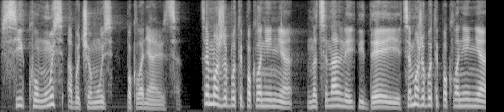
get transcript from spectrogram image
всі комусь або чомусь поклоняються. Це може бути поклоніння національної ідеї, це може бути поклоніння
